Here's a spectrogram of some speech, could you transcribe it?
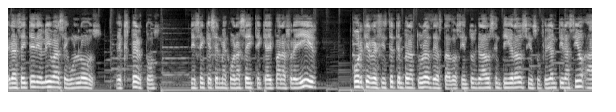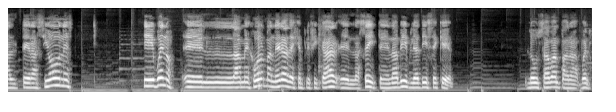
el aceite de oliva, según los expertos, dicen que es el mejor aceite que hay para freír porque resiste temperaturas de hasta 200 grados centígrados sin sufrir alteraciones. Y bueno, la mejor manera de ejemplificar el aceite en la Biblia dice que lo usaban para, bueno,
